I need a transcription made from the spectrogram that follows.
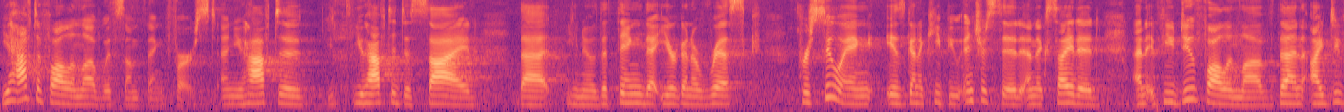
you have to fall in love with something first, and you have to, you have to decide that, you know, the thing that you're going to risk pursuing is going to keep you interested and excited. And if you do fall in love, then I do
